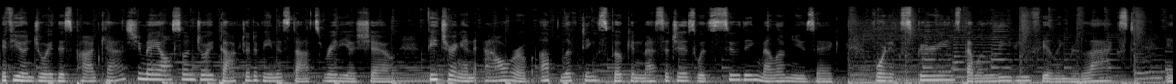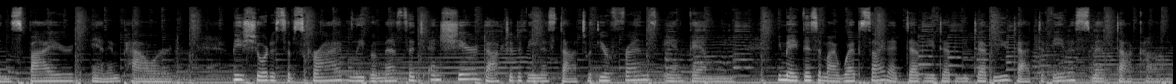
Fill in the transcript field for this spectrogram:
If you enjoyed this podcast, you may also enjoy Dr. Davina's Dots radio show, featuring an hour of uplifting spoken messages with soothing mellow music for an experience that will leave you feeling relaxed, inspired, and empowered. Be sure to subscribe, leave a message, and share Dr. Davina's Dots with your friends and family. You may visit my website at www.davinasmith.com.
